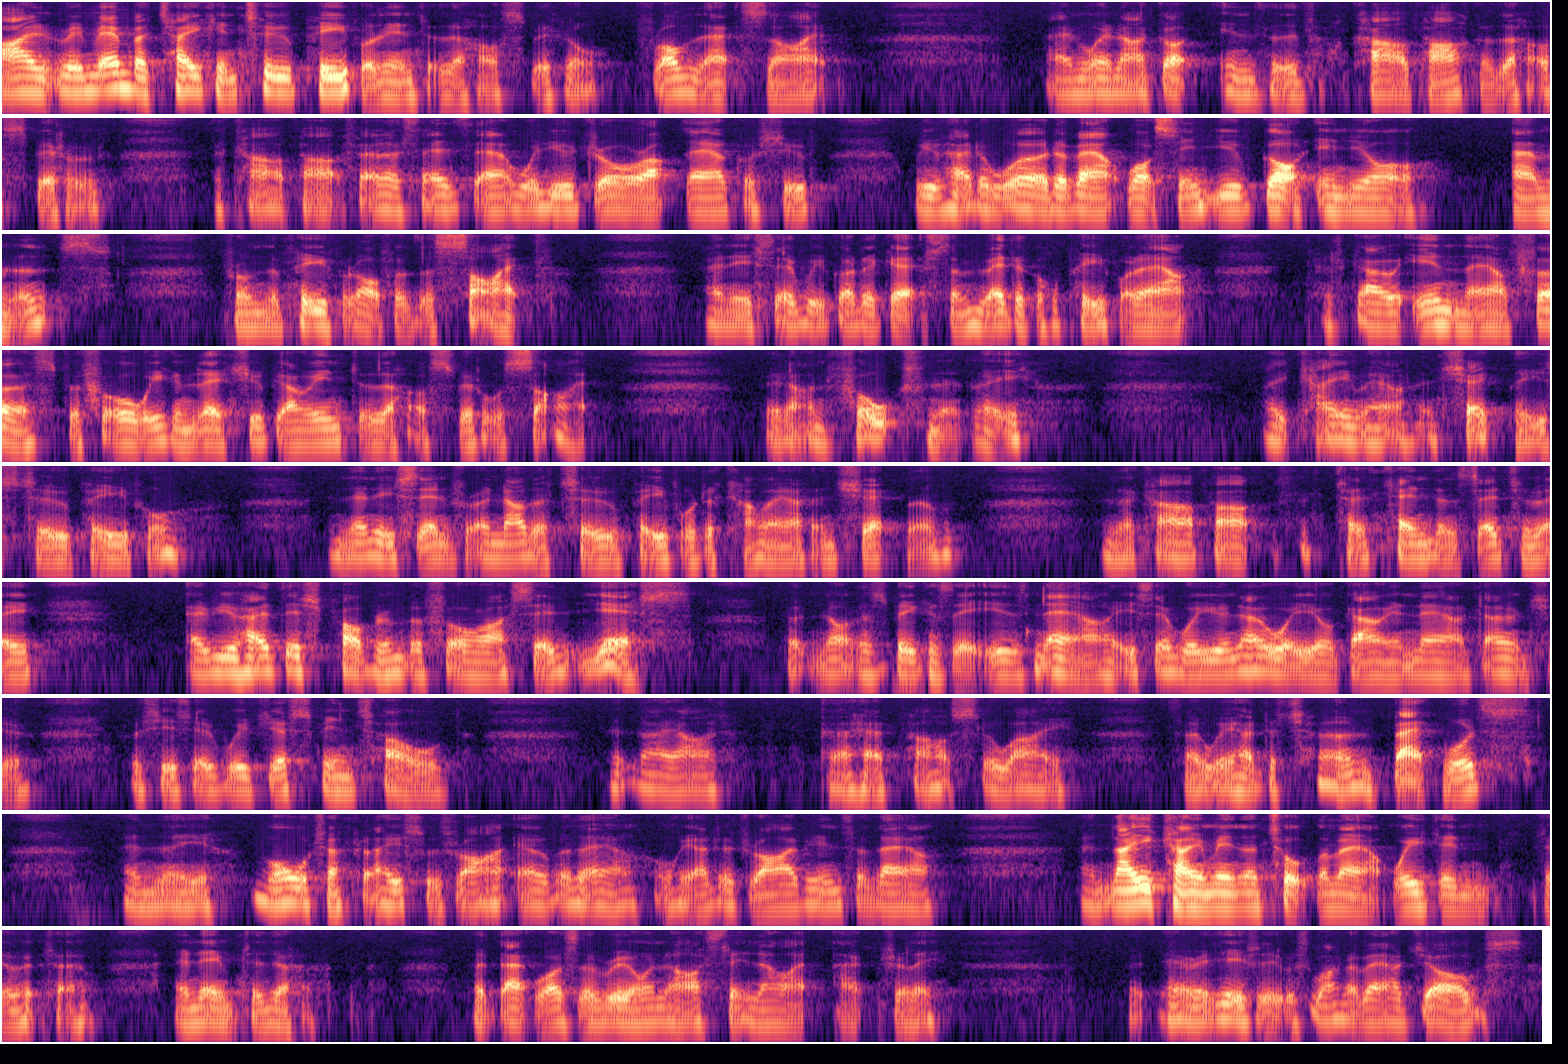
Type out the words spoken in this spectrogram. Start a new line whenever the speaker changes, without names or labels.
I remember taking two people into the hospital from that site. And when I got into the car park of the hospital, the car park fellow says, uh, will you draw up there because we've had a word about what's in, you've got in your ambulance from the people off of the site. And he said, we've got to get some medical people out to go in there first before we can let you go into the hospital site. But unfortunately, they came out and checked these two people. And then he sent for another two people to come out and check them. And the car park attendant said to me, have you had this problem before? I said, yes, but not as big as it is now. He said, well, you know where you're going now, don't you? Because he said, we've just been told that they, are, they have passed away. So we had to turn backwards and the mortar place was right over there. We had to drive into there. And they came in and took them out. We didn't do it so, and empty the... But that was a real nasty night, actually. But there it is. It was one of our jobs.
